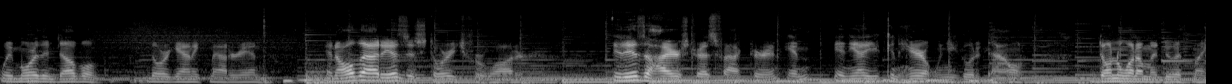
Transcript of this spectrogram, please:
we more than doubled the organic matter in. And all that is is storage for water. It is a higher stress factor, and, and, and yeah, you can hear it when you go to town don't know what I'm gonna do with my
